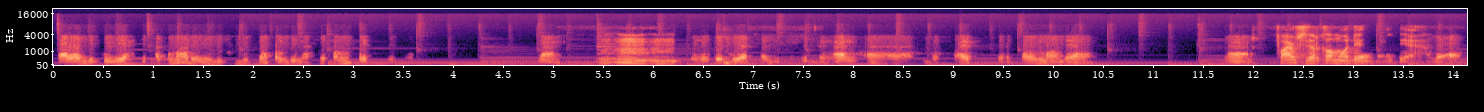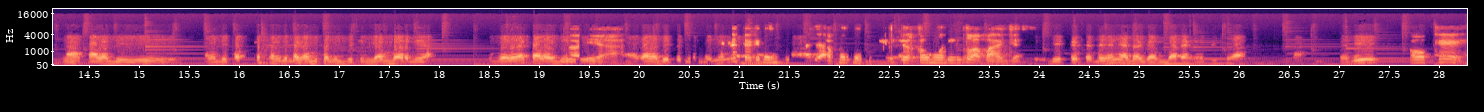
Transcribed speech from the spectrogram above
kalau di kuliah kita kemarin ini disebutnya kombinasi konflik gitu. Nah, Mm-hmm. Ini tuh biasa disebut dengan uh, the five circle model. Nah, five circle model berarti ya. Ada. Nah, kalau di kalau di podcast kan kita nggak bisa nunjukin gambar nih ya. sebenarnya kalau di Ah, iya. nah, kalau di PPT-nya ini Ya kita sebut aja apa tuh? Circle model itu apa aja? di PPT-nya ini ada gambar yang lebih jelas. Nah, jadi Oke.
